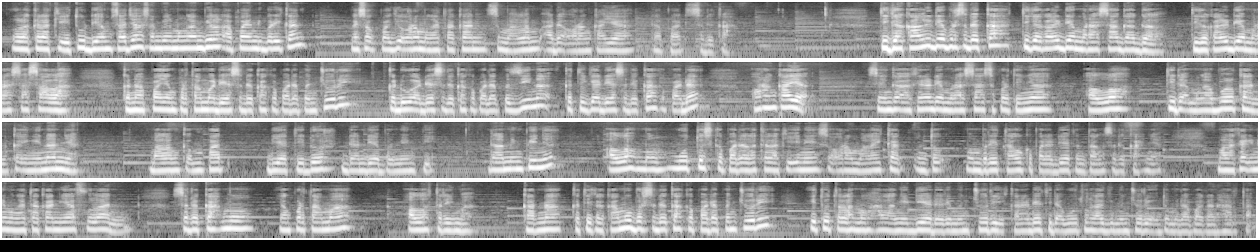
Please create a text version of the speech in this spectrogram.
Laki-laki itu diam saja sambil mengambil apa yang diberikan. Besok pagi orang mengatakan semalam ada orang kaya dapat sedekah. Tiga kali dia bersedekah, tiga kali dia merasa gagal, tiga kali dia merasa salah. Kenapa yang pertama dia sedekah kepada pencuri, kedua dia sedekah kepada pezina, ketiga dia sedekah kepada orang kaya. Sehingga akhirnya dia merasa sepertinya Allah tidak mengabulkan keinginannya Malam keempat, dia tidur dan dia bermimpi. Dalam mimpinya, Allah mengutus kepada laki-laki ini seorang malaikat untuk memberitahu kepada dia tentang sedekahnya. Malaikat ini mengatakan, "Ya fulan, sedekahmu yang pertama Allah terima. Karena ketika kamu bersedekah kepada pencuri, itu telah menghalangi dia dari mencuri karena dia tidak butuh lagi mencuri untuk mendapatkan harta.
